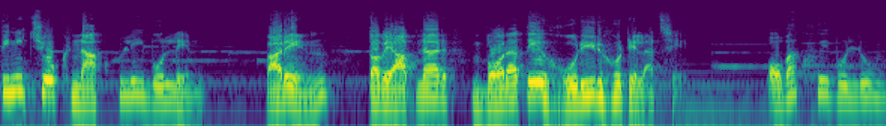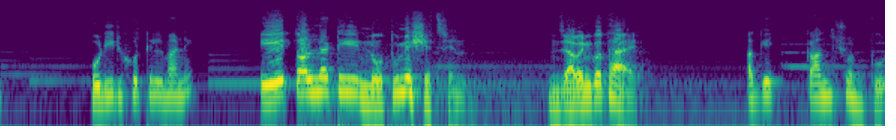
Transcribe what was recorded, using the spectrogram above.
তিনি চোখ না খুলেই বললেন, পারেন, তবে আপনার বরাতে হরির হোটেল আছে। অবাক হয়ে বললুম হরির হোটেল মানে? এ তল্লাটে নতুন এসেছেন। যাবেন কোথায়? আগে কাঞ্চনপুর।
